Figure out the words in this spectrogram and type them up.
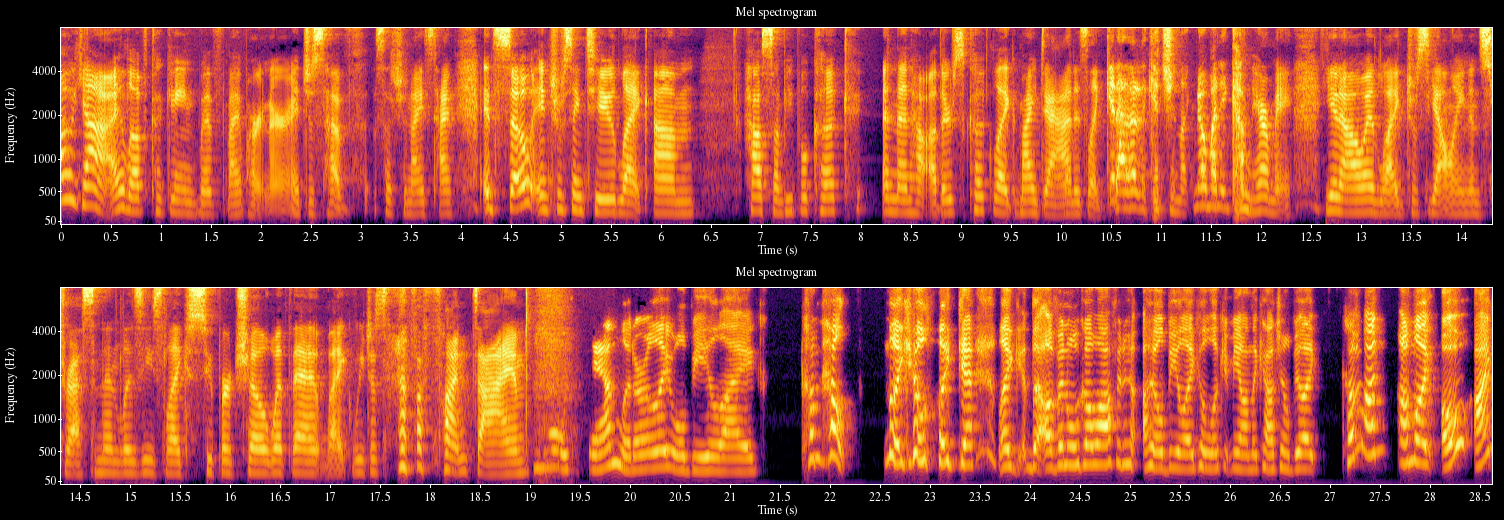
Oh yeah, I love cooking with my partner. I just have such a nice time. It's so interesting too, like um how some people cook and then how others cook. Like my dad is like, get out of the kitchen, like nobody come near me, you know, and like just yelling and stress. And then Lizzie's like super chill with it. Like we just have a fun time. No, Stan literally will be like, "Come help." Like he'll like get like the oven will go off and he'll, be like he'll look at me on the couch and he'll be like, "Come on." I'm like, "Oh, I'm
